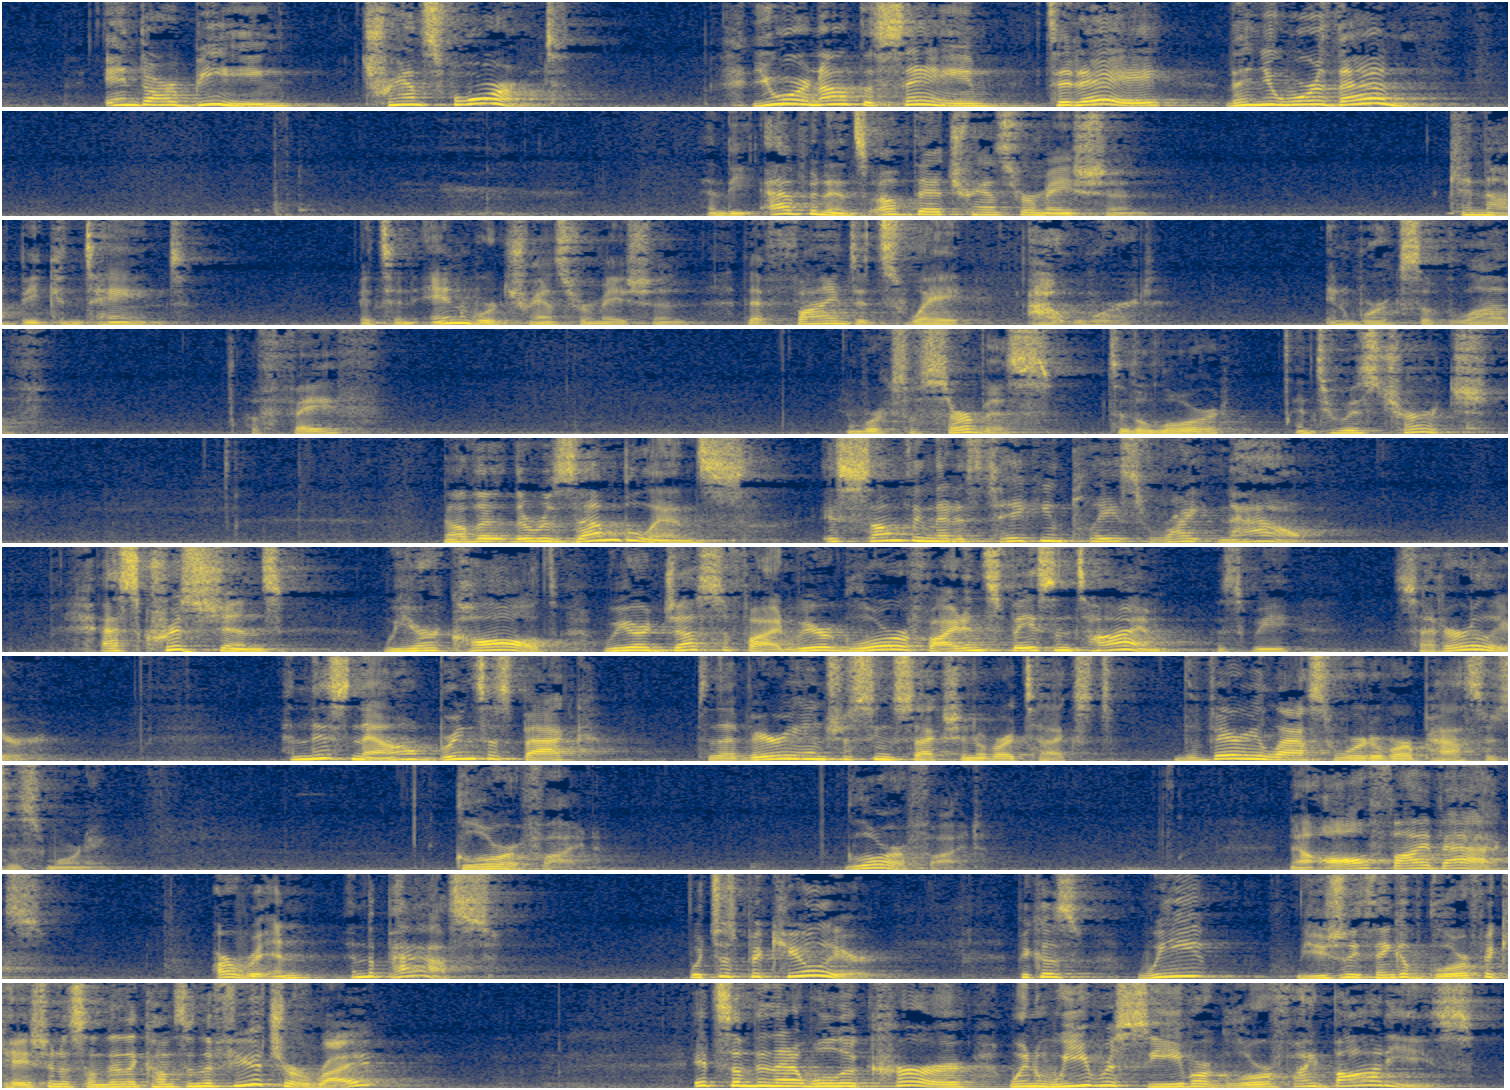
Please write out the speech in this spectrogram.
and are being transformed. You are not the same today than you were then. And the evidence of that transformation cannot be contained. It's an inward transformation that finds its way outward in works of love, of faith, and works of service to the Lord and to His church. Now, the, the resemblance is something that is taking place right now. As Christians, we are called, we are justified, we are glorified in space and time, as we said earlier. And this now brings us back to that very interesting section of our text, the very last word of our passage this morning glorified. Glorified. Now, all five acts are written in the past, which is peculiar because we usually think of glorification as something that comes in the future, right? It's something that will occur when we receive our glorified bodies.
